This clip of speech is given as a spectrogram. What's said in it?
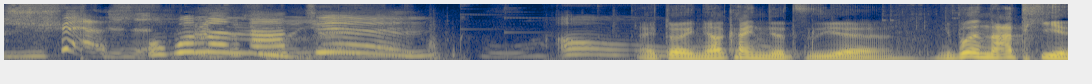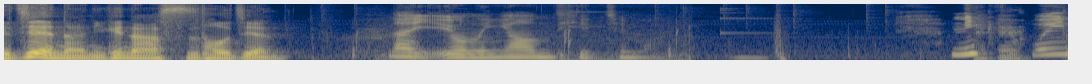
确实我不能拿剑。哦，哎，对，你要看你的职业，你不能拿铁剑呐，你可以拿石头剑。那有人要铁剑吗？你维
